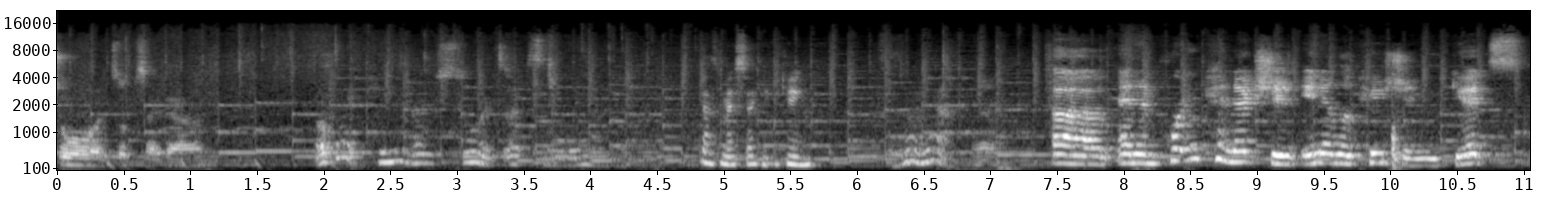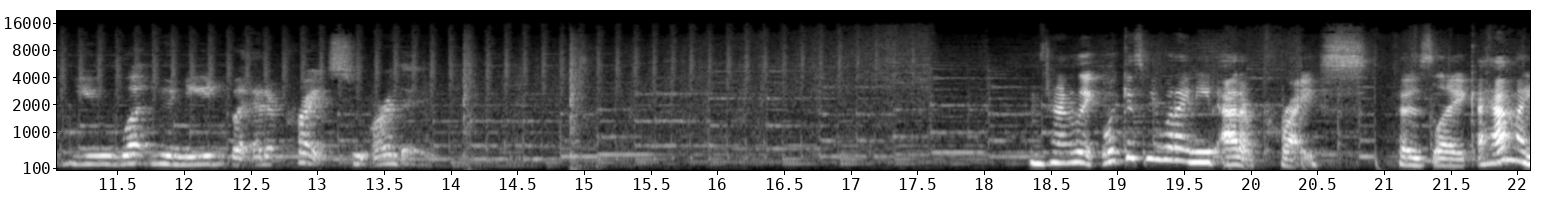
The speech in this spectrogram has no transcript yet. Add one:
Swords upside down. Okay. King of Swords upside down. That's my second king. Oh yeah. Yeah. Um, an important connection in a location gets you what you need, but at a price. Who are they? I'm trying to like, what gives me what I need at a price? Because like, I have my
